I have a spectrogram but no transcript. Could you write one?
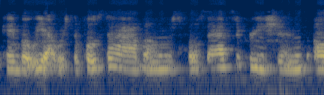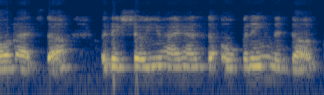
Okay, but yeah, we're supposed to have them. We're supposed to have secretions, all of that stuff. But they show you how it has the opening, the ducts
